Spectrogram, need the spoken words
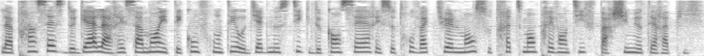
La princesse de Galles a récemment été confrontée au diagnostic de cancer et se trouve actuellement sous traitement préventif par chimiothérapie.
